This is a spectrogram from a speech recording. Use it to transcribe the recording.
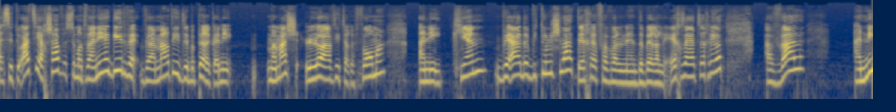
הסיטואציה עכשיו, זאת אומרת, ואני אגיד, ו- ואמרתי את זה בפרק, אני ממש לא אהבתי את הרפורמה. אני כן בעד הביטול שלה, תכף אבל נדבר על איך זה היה צריך להיות, אבל אני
